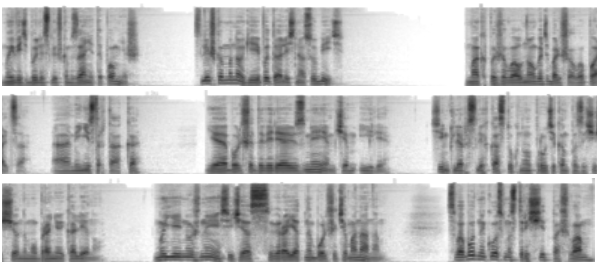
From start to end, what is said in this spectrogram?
Мы ведь были слишком заняты, помнишь? Слишком многие пытались нас убить. Мак пожевал ноготь большого пальца. А министр Такка? Я больше доверяю змеям, чем Или. Синклер слегка стукнул прутиком по защищенному броней колену. Мы ей нужны сейчас, вероятно, больше, чем она нам. Свободный космос трещит по швам,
